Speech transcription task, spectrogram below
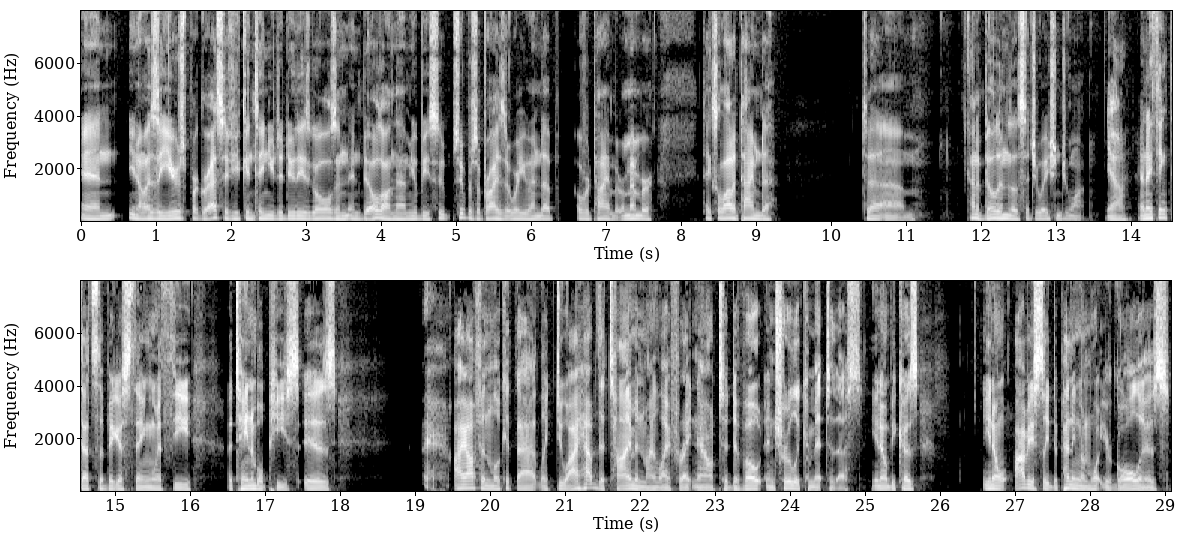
and you know, as the years progress, if you continue to do these goals and, and build on them, you'll be su- super surprised at where you end up over time. But remember, it takes a lot of time to to um, kind of build into those situations you want. Yeah. And I think that's the biggest thing with the attainable piece is I often look at that like, do I have the time in my life right now to devote and truly commit to this? You know, because, you know, obviously, depending on what your goal is,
